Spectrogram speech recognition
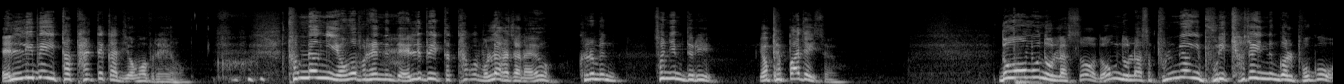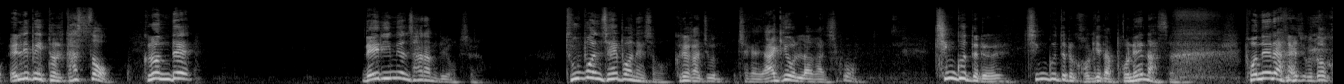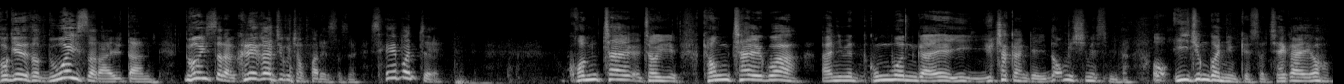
엘리베이터 탈 때까지 영업을 해요. 분명히 영업을 했는데 엘리베이터 타고 올라가잖아요. 그러면 손님들이 옆에 빠져 있어요. 너무 놀랐어. 너무 놀라서 분명히 불이 켜져 있는 걸 보고 엘리베이터를 탔어. 그런데 내리면 사람들이 없어요. 두 번, 세 번 해서. 그래가지고 제가 약이 올라가지고 친구들을, 친구들을 거기다 보내놨어요. 보내놔가지고 너 거기에서 누워있어라, 일단. 누워있어라. 그래가지고 적발했었어요. 세 번째. 검찰 저희 경찰과 아니면 공무원과의 이 유착 관계 너무 심했습니다. 어 이중관님께서 제가요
